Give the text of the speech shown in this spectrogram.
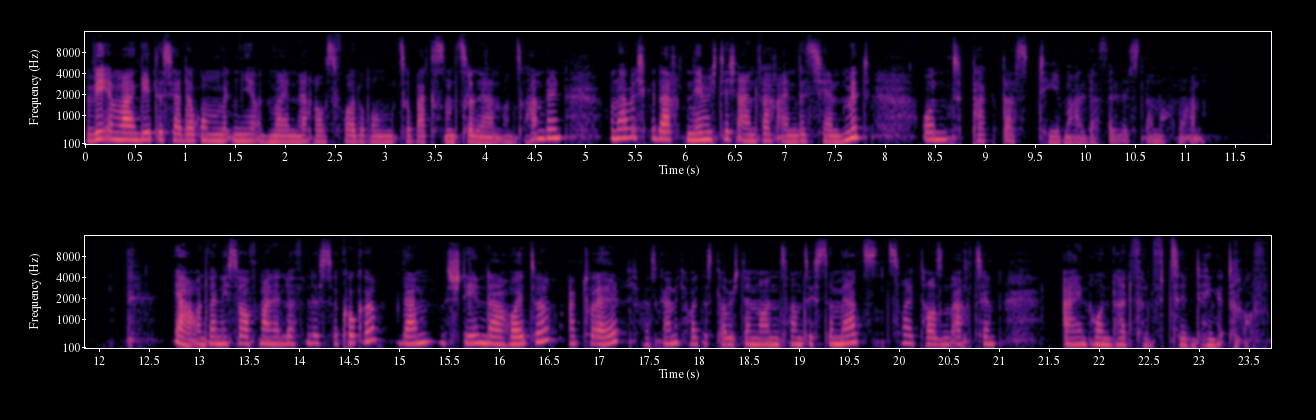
Wie immer geht es ja darum, mit mir und meinen Herausforderungen zu wachsen, zu lernen und zu handeln. Und da habe ich gedacht, nehme ich dich einfach ein bisschen mit und pack das Thema Löffelliste nochmal an. Ja, und wenn ich so auf meine Löffelliste gucke, dann stehen da heute aktuell, ich weiß gar nicht, heute ist glaube ich der 29. März 2018, 115 Dinge drauf.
